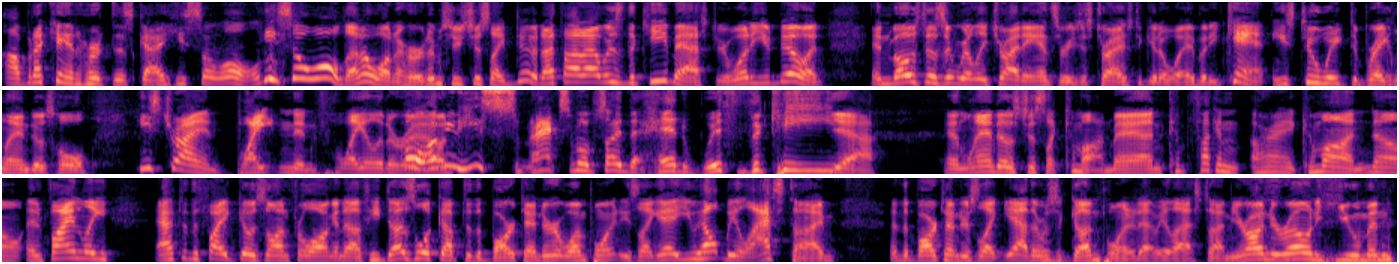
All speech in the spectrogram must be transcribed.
oh, but I can't hurt this guy. He's so old. He's so old. I don't want to hurt him. So he's just like, dude, I thought I was the keymaster. What are you doing? And Mohs doesn't really try to answer. He just tries to get away, but he can't. He's too weak to break Lando's hold. He's trying biting and flailing around. Oh, I mean, he smacks him upside the head with the key. yeah. And Lando's just like, come on, man. Come fucking, all right, come on. No. And finally, after the fight goes on for long enough, he does look up to the bartender at one point. He's like, hey, you helped me last time. And the bartender's like, yeah, there was a gun pointed at me last time. You're on your own, human.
